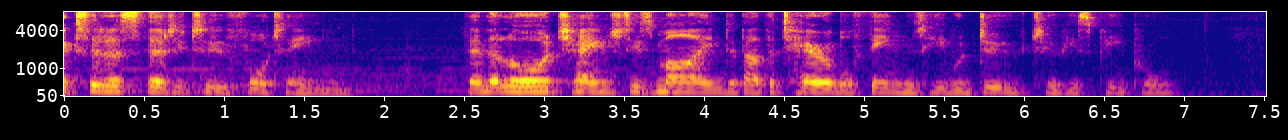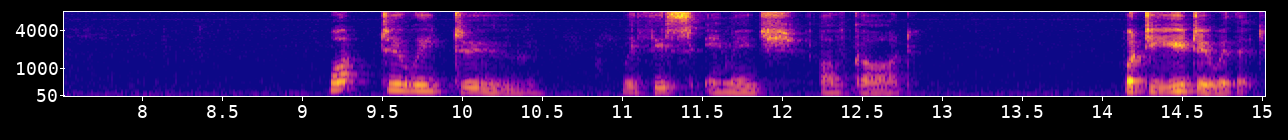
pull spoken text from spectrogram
Exodus 32:14 Then the Lord changed his mind about the terrible things he would do to his people. What do we do with this image of God? What do you do with it?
